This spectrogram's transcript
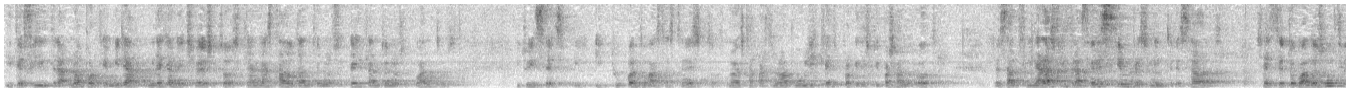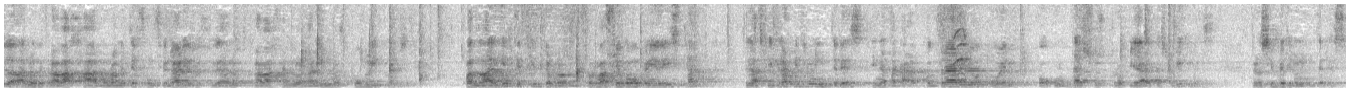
y te filtra, ¿no? Porque mira, mira que han hecho estos, que han gastado tanto en no sé qué y tanto en no sé cuántos. Y tú dices, ¿y, y tú cuánto gastaste en esto? No, esta parte no la publiques porque te estoy pasando lo otro. Entonces, al final las filtraciones siempre son interesadas. O sea, excepto cuando es un ciudadano que trabaja, normalmente funcionarios o ciudadanos que trabajan en organismos públicos, cuando alguien te filtra una información como periodista, las cifras no tienen un interés en atacar al contrario o en ocultar sus propias víctimas, pero siempre tienen un interés.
